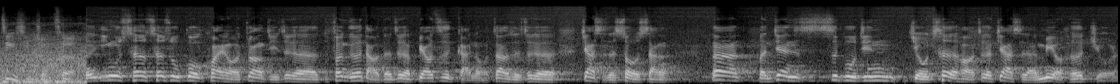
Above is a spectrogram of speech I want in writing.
进行检测。因为车车速过快哦，撞击这个分隔岛的这个标志杆哦，造成这个驾驶的受伤。那本件事故经酒测哈，这个驾驶人没有喝酒了。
